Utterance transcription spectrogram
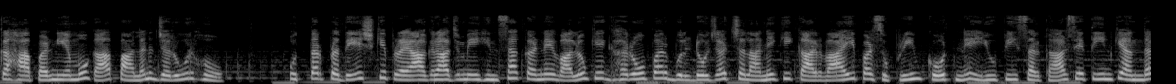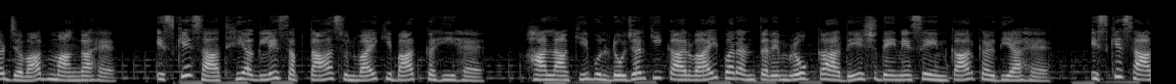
कहा पर नियमों का पालन ज़रूर हो। उत्तर प्रदेश के प्रयागराज में हिंसा करने वालों के घरों पर बुलडोजर चलाने की कार्रवाई पर सुप्रीम कोर्ट ने यूपी सरकार से तीन के अंदर जवाब मांगा है। इसके साथ ही अगले सप्ताह सुनवाई की बात कही है। हालाँकि बुलडोजर की कार्रवाई पर अंतरिम रोक का आदेश देने से इनकार कर दिया है। इसके साथ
